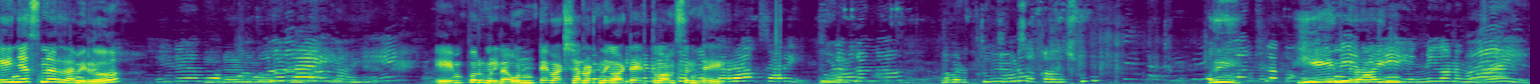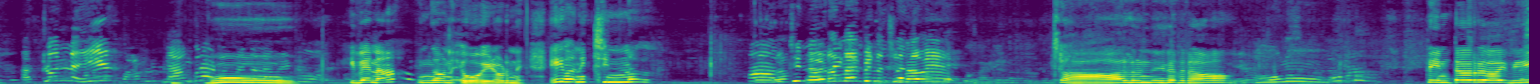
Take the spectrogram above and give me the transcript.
ఏం చేస్తున్నారా మీరు? ఏం పురుగులు రా ఉంటే వర్షాలు పడుతున్నాయి కాబట్టి ఎర్త్ బాంబ్స్ ఉంటాయి. ఏందిరా ఇవేనా? ఇంకా ఉన్నాయి. ఓ ఏడోడు ఉన్నాయి. ఇవన్నీ చిన్నగా. చిన్న చిన్నవి. చాలా ఉన్నాయి కదరా. అవును. తింటారు ఇవి.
